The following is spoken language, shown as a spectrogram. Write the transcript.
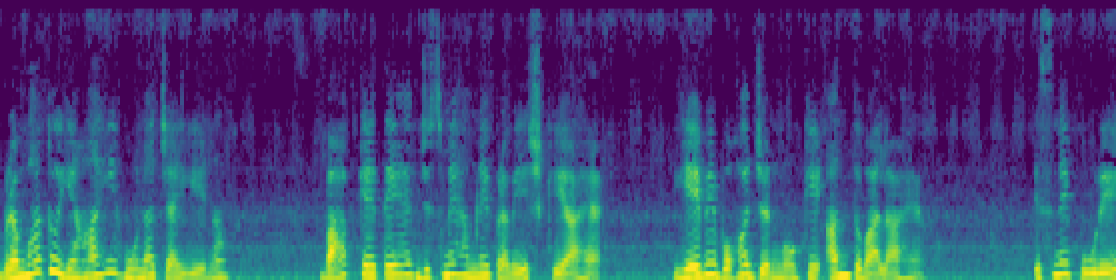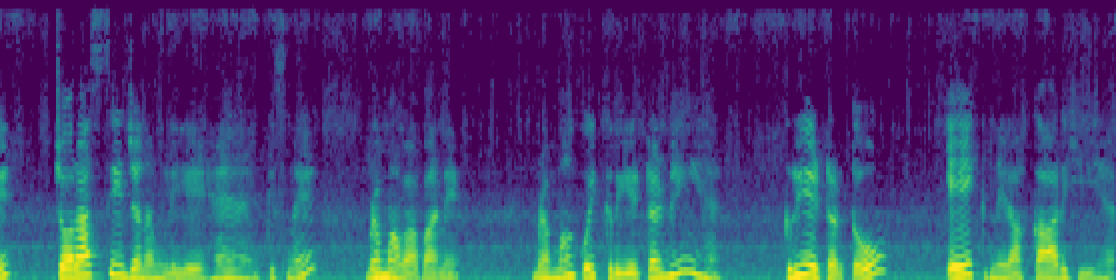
ब्रह्मा तो यहाँ ही होना चाहिए ना। बाप कहते हैं, जिसमें हमने प्रवेश किया है, ये भी बहुत जन्मों के अंत वाला है। इसने पूरे चौरासी जन्म लिए हैं। किसने? ब्रह्मा बाबा ने। ब्रह्मा कोई क्रिएटर नहीं है। क्रिएटर तो एक निराकार ही है।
